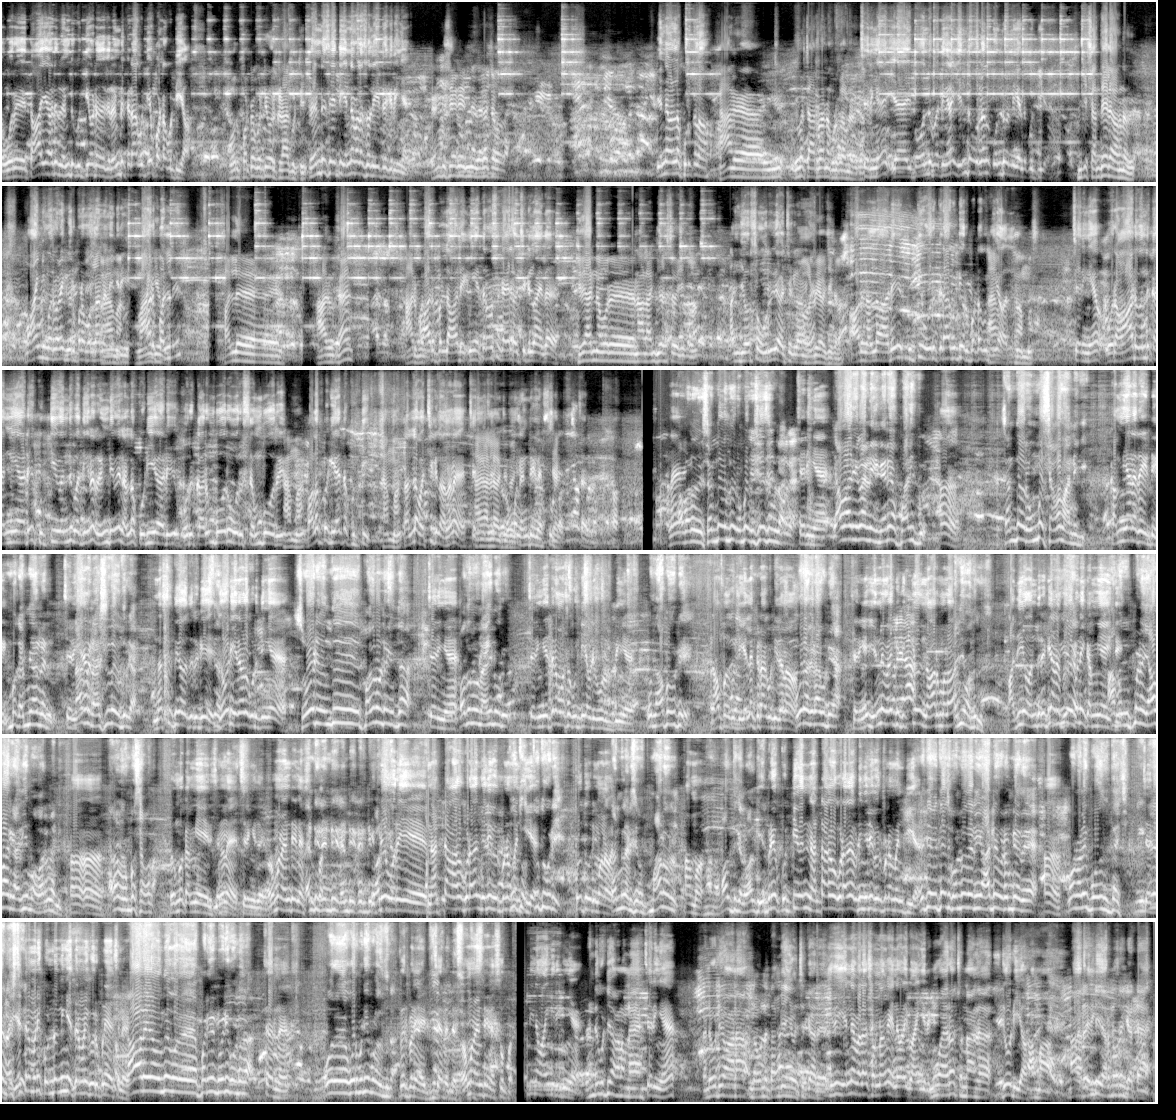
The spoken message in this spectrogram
ஒரு தாயாடு ரெண்டு குட்டியோட இருக்கு. ரெண்டு கிடா குட்டியா பொட்டை குட்டியா? ஒரு பொட்டை குட்டி ஒரு கிடா குட்டி. ரெண்டு சேர்த்து என்ன விலை சொல்லிட்டு இருக்கிறீங்க? ரெண்டு சைடு இன்னும் விலை சொல்லல. என்ன விலை கொடுக்கலாம். நாங்க இருபத்தாறு ரூபா கொடுக்கலாம் சரிங்க. இப்போ வந்து பாத்தீங்கன்னா எந்த ஊர்ல இருந்து கொண்டு வந்தீங்க அந்த குட்டியை? இங்கே சந்தையில் வாங்கினது. வாங்கி மறுவாய்க்கு விற்பனை பண்ணலாம்னு ஆமா, நினைக்கிறீங்க. ஆறு வாங்கி- பல்லு? பல்லு ஆறு? ஆறு பல்லு ஆறு பல்லு ஆடு. நீங்க எத்தனை வருஷம் கையில வச்சுக்கலாம் இதை? இது இன்னும் ஒரு நாலு அஞ்சு வருஷம் வச்சுக்கலாம். அஞ்சு வருஷம் உறுதியா வச்சுக்கலாம். உறுதியாக வச்சுக்கலாம். ஆறு நல்ல ஆடு குட்டி ஒரு கிடா குட்டி ஒரு பொட்டை குட்டியா? ஆமாம் சரிங்க. ஒரு ஆடு வந்து கன்னி ஆடு குட்டி வந்து பாத்தீங்கன்னா ரெண்டுமே நல்ல கொடியாடு ஒரு கரும்போரு ஒரு செம்போரு. ஆமா. வளர்ப்புக்கு ஏத்த குட்டி. ஆமா. நல்லா வச்சுக்கலாம் நல்லா. ரொம்ப. நன்றிண்ணே. அவ்வளவு சந்தை வந்து ரொம்ப விசேஷம் இல்ல சரிங்க. வியாபாரிகள்லாம் இன்னைக்கு நிறைய பாதிப்பு. சந்தை ரொம்ப செவலாம் இன்னைக்கு. கம்மியான ரேட்டு ரொம்ப கம்மியான rate. சரி. நஷ்டத்தை வித்துருக்கேன் நஷ்டத்துக்கு வந்திருக்கு. ஜோடி என்ன கொடுத்தீங்க? சோடி வந்து பதினொன்றைக்கு தான். சரிங்க. பதினொன்று ஐநூறு. சரிங்க எத்தனை மாசம் குட்டி அப்படி கொடுப்பீங்க ஒரு நாற்பது குட்டி. நாற்பது குட்டி எல்லாம் கிடா குட்டி தானா? ஊரா கிடா குட்டியா? சரிங்க. என்ன விலைக்கு விற்கும்? நார்மலா அதிகம் வந்துருக்கு அதிகம் வந்திருக்கு ஆனா விற்பனை ஆமா கம்மியாயிட்டு விற்பனை வியாபாரிக்கு அதிகமா வரல அதனால ரொம்ப செவலாம் ரொம்ப கம்மியாயிருச்சு. என்னண்ணே சரிங்க சரி ரொம்ப நன்றிண்ணே. நன்றி சூப்பர். நன்றி நன்றி நன்றி. எப்படியோ ஒரு நட்டம் ஆகக்கூடாதுன்னு சொல்லி விற்பனை பண்ணிட்டீங்க. தூத்துக்குடி. தூத்துக்குடி மாணவன் தமிழ்நாடு மாணவன். ஆமா. வாழ்த்துக்கள் வாழ்த்துக்கள். எப்படியோ குட்டி வந்து நட்டாக கூடாது அப்படின்னு சொல்லி விற்பனை பண்ணிட்டீங்க. வித்தியாசம் வித்தியாசம் கொண்டு வந்து நீங்க ஆட்டை விட முடியாது. போன நாளைக்கு போகுது வித்தாச்சு. எத்தனை மணிக்கு கொண்டு வந்தீங்க? எத்தனை மணிக்கு விற்பனை ஆச்சுண்ணே காலையில வந்து ஒரு பன்னிரெண்டு மணிக்கு கொண்டு வந்தேன். சரிண்ணே. ஒரு ஒரு மணிக்கு போல வந்துட்டேன் விற்பனை ஆயிடுச்சு. ரொம்ப நன்றிண்ணே. சூப்பர். குட்டின வாங்கியிருக்கீங்க? ரெண்டு குட்டி வாங்கினோம்ண்ணே சரிங்க. ரெண்டு குட்டி வாங்கினா இந்த ஒன்று தம்பி இங்கே வச்சிருக்காரு. இது என்ன விலை சொன்னாங்க? என்ன விலைக்கு வாங்கியிருக்கீங்க? மூவாயிரம் ரூபா சொன்னாங்க. ஜோடியா? ஆமா. நான் ரெண்டு இரநூறும் கேட்டேன்.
